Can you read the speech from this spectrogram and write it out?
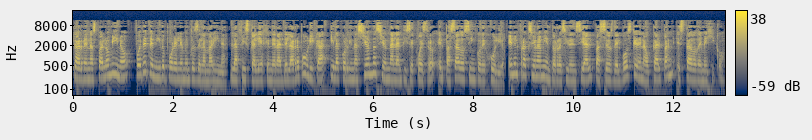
Cárdenas Palomino fue detenido por elementos de la Marina, la Fiscalía General de la República y la Coordinación Nacional Antisecuestro el pasado 5 de julio, en el fraccionamiento residencial Paseos del Bosque de Naucalpan, Estado de México.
